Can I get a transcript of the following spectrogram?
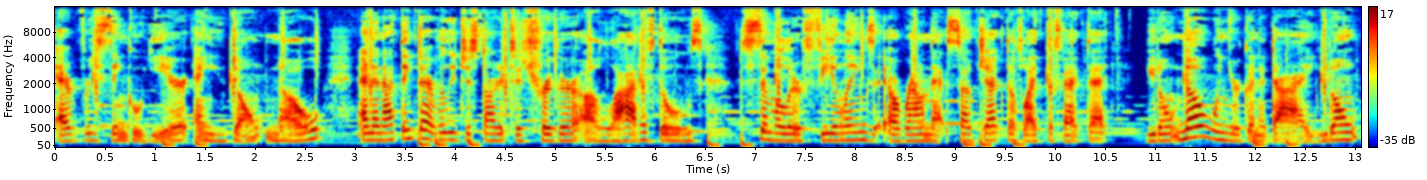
every single year and you don't know. And then I think that really just started to trigger a lot of those similar feelings around that subject of like the fact that you don't know when you're gonna die. You don't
